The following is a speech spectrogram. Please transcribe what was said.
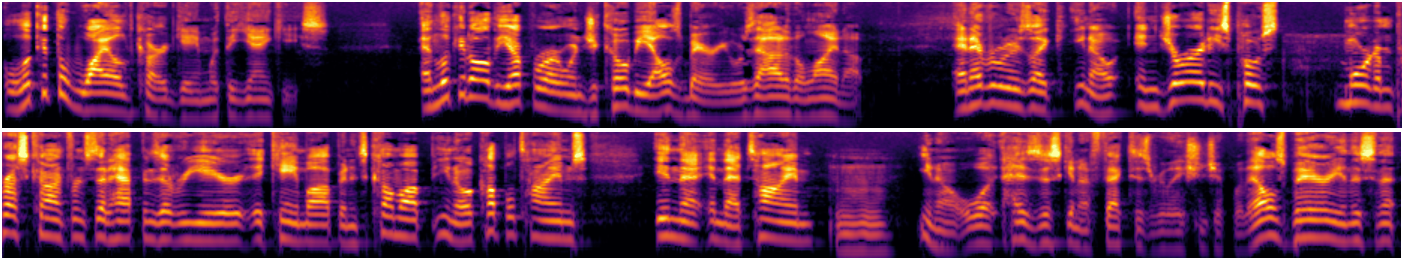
Look at the wild card game with the yankees. And look at all the uproar when jacoby ellsbury was out of the lineup. And everybody was like you know in girardi's post mortem press conference that happens every year it came up and it's come up you know a couple times in that in that time you know what has this going to affect his relationship with ellsbury and this and that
